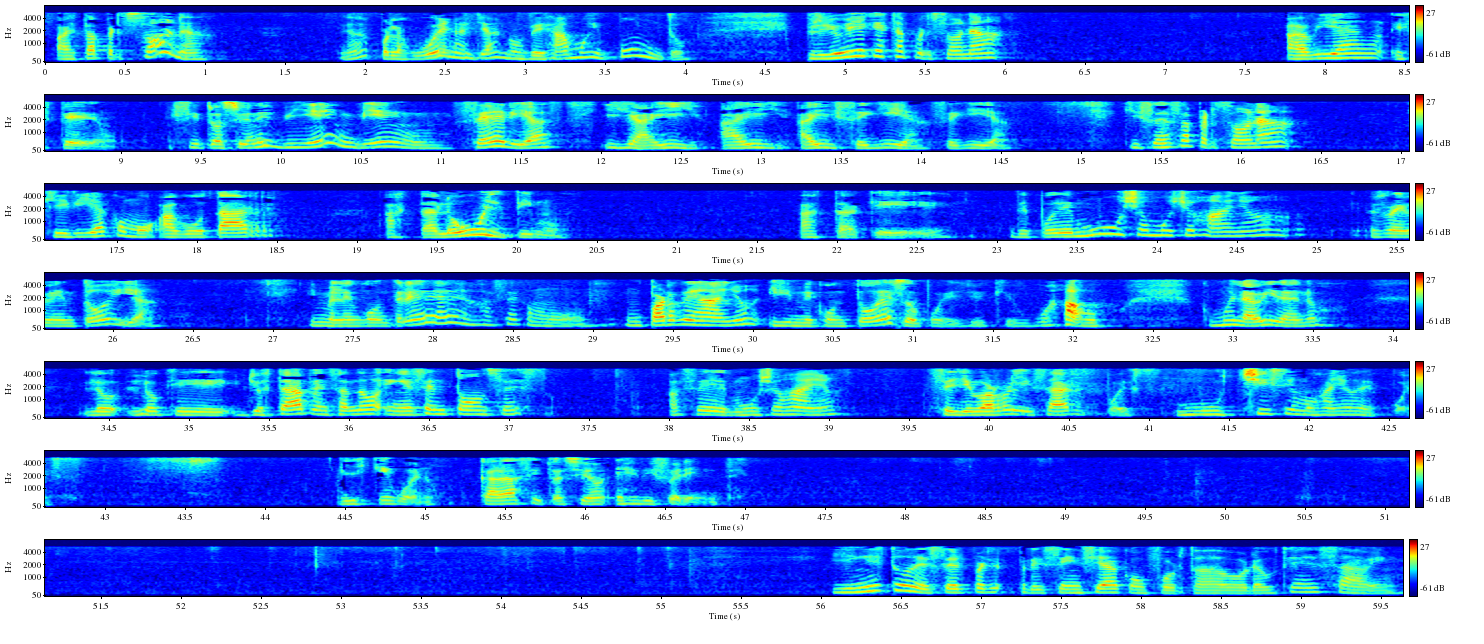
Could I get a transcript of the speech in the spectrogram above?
a esta persona. Por las buenas ya nos dejamos y punto. Pero yo veía que esta persona habían este, situaciones bien, bien serias y ahí, ahí, ahí seguía, seguía. Quizás esa persona quería como agotar hasta lo último, hasta que después de muchos, muchos años reventó y ya. Y me la encontré hace como un par de años y me contó eso, pues yo dije, wow, ¿cómo es la vida, no? Lo, lo que yo estaba pensando en ese entonces, hace muchos años, se llegó a realizar pues muchísimos años después. Y es que bueno, cada situación es diferente. Y en esto de ser presencia confortadora, ustedes saben,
